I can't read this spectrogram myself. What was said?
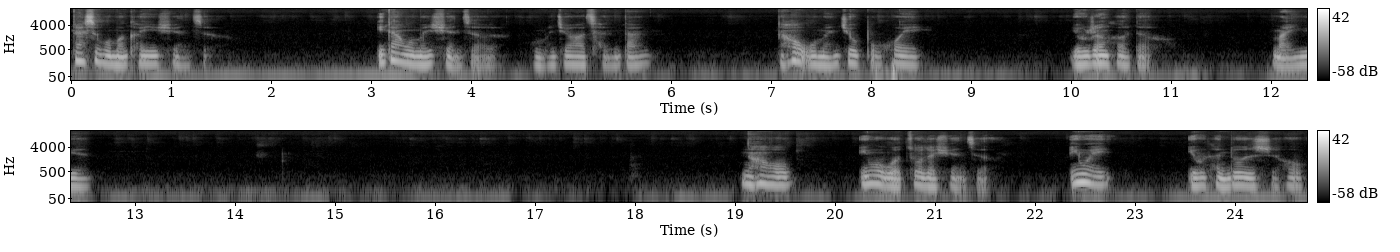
但是我们可以选择，一旦我们选择了。我们就要承担，然后我们就不会有任何的埋怨。然后，因为我做了选择，因为有很多的时候，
